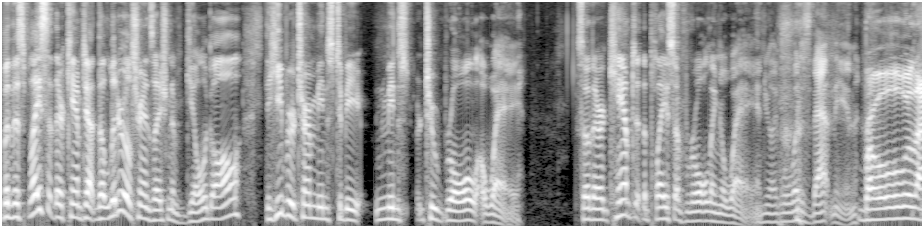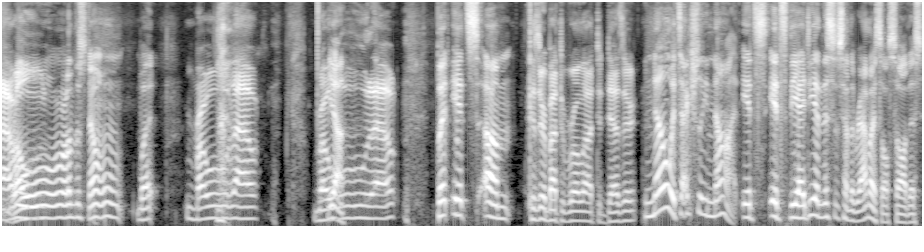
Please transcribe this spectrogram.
But this place that they're camped out, the literal translation of Gilgal, the Hebrew term means to be means to roll away. So they're camped at the place of rolling away, and you're like, well, what does that mean? Roll out, Roll out the stone. What? roll out, roll Yeah. out. But it's um Because they're about to roll out to desert. No, it's actually not. It's it's the idea, and this is how the rabbis all saw this.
